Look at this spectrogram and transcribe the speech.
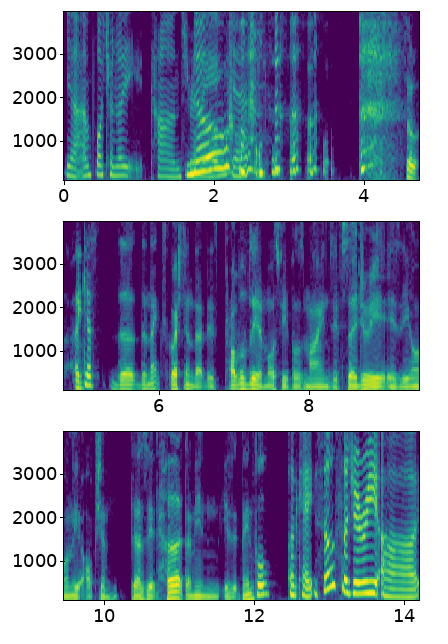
Yeah, unfortunately, it can't. Really. No. Yeah. So, I guess the, the next question that is probably on most people's minds if surgery is the only option, does it hurt? I mean, is it painful? Okay, so surgery, uh,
